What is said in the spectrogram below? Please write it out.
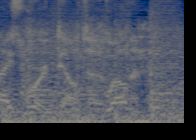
Nice work, Delta. Well done.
